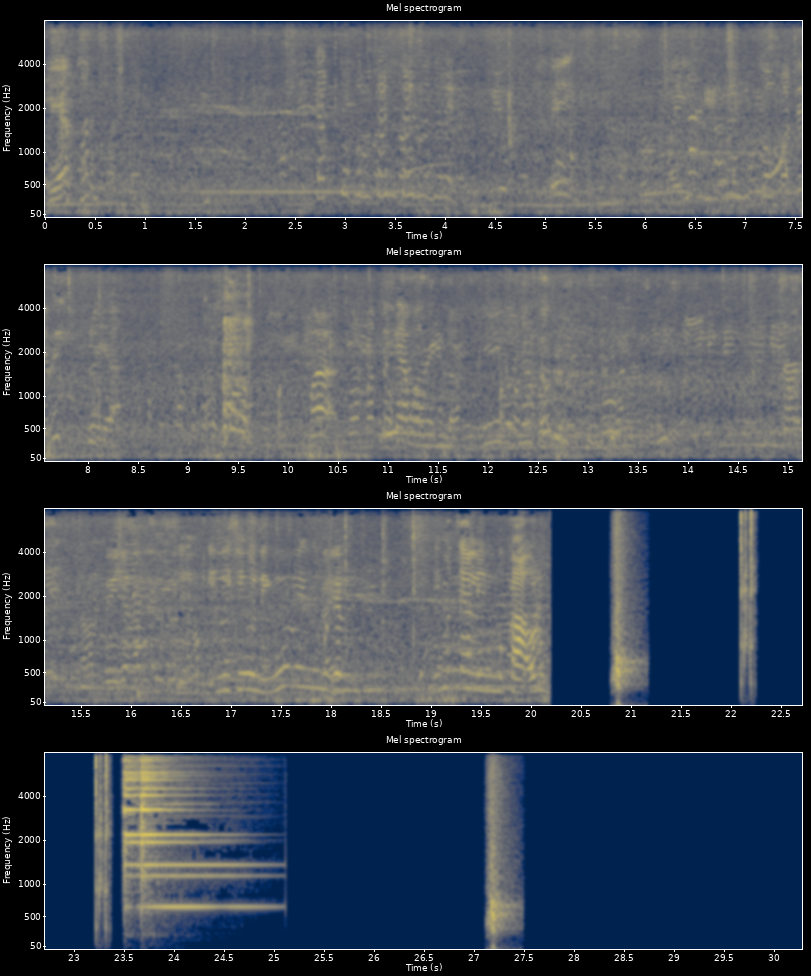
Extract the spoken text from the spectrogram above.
Yeah. Ini si uning, uning magan. Di mo talin mo kaon.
